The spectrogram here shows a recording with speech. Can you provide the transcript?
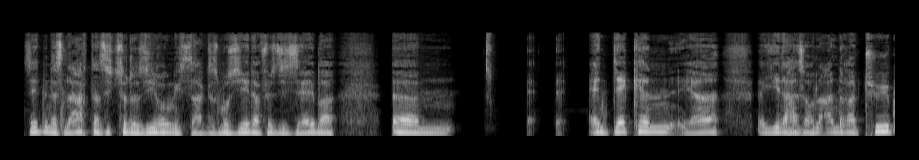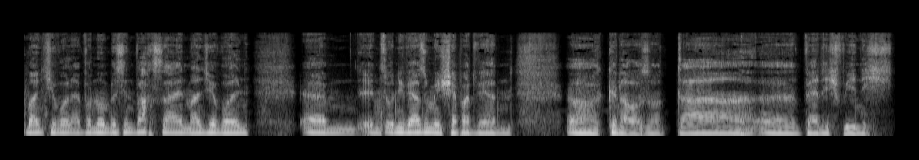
seht mir das nach, dass ich zur Dosierung nicht sage. Das muss jeder für sich selber ähm, entdecken, ja. Jeder ist auch ein anderer Typ. Manche wollen einfach nur ein bisschen wach sein, manche wollen ähm, ins Universum gescheppert werden. Äh, genau, so da äh, werde ich wenig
